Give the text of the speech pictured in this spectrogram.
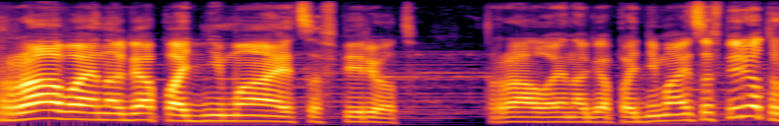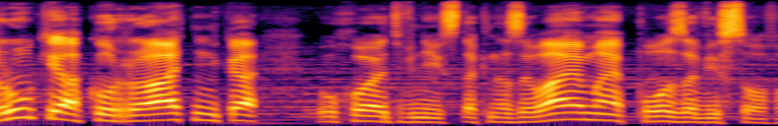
правая нога поднимается вперед. Правая нога поднимается вперед, руки аккуратненько уходят вниз. Так называемая поза весов.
